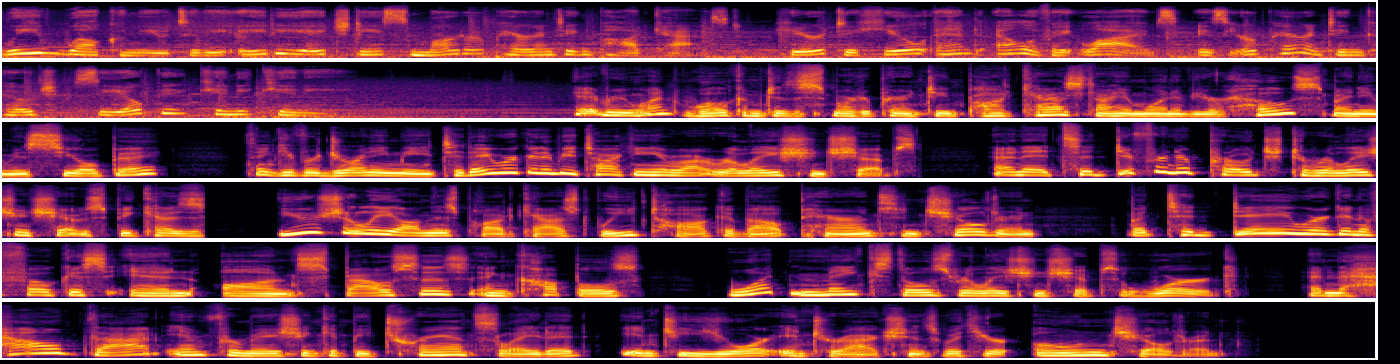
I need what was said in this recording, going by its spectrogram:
We welcome you to the ADHD Smarter Parenting Podcast. Here to heal and elevate lives is your parenting coach, Siope Kinikini. Hey everyone, welcome to the Smarter Parenting Podcast. I am one of your hosts. My name is Siope. Thank you for joining me. Today we're going to be talking about relationships, and it's a different approach to relationships because usually on this podcast we talk about parents and children. But today we're going to focus in on spouses and couples, what makes those relationships work, and how that information can be translated into your interactions with your own children.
